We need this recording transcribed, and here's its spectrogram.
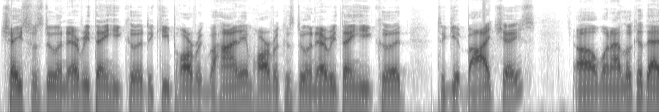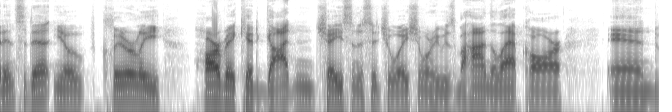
Chase was doing everything he could to keep Harvick behind him. Harvick was doing everything he could to get by Chase. Uh, when I look at that incident, you know, clearly Harvick had gotten Chase in a situation where he was behind the lap car, and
